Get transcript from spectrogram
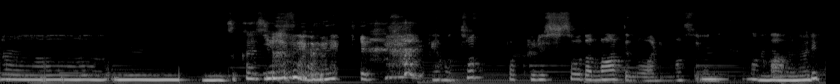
うん難しいですよね。でもちょっと苦しそうだなっていうのはありますよね。うん、なんか乗り越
